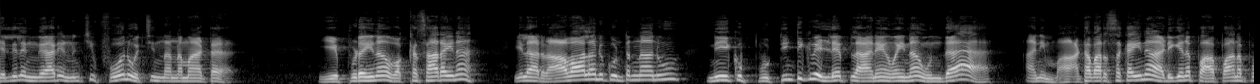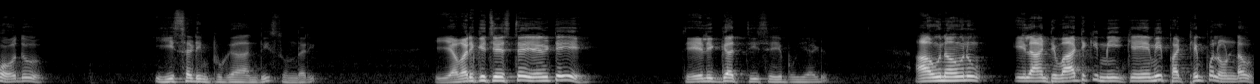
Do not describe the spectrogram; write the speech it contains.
చెల్లెలం గారి నుంచి ఫోన్ వచ్చిందన్నమాట. ఎప్పుడైనా ఒక్కసారైనా ఇలా రావాలనుకుంటున్నాను నీకు పుట్టింటికి వెళ్ళే ప్లాన్ ఏమైనా ఉందా? అని మాట వరుసకైనా అడిగిన పాపాన పోదు. ఈసడింపుగా అంది సుందరి. ఎవరికి చేస్తే ఏమిటి? తేలిగ్గా తీసేయబోయాడు. అవునవును ఇలాంటి వాటికి మీకేమీ పట్టింపులు ఉండవు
